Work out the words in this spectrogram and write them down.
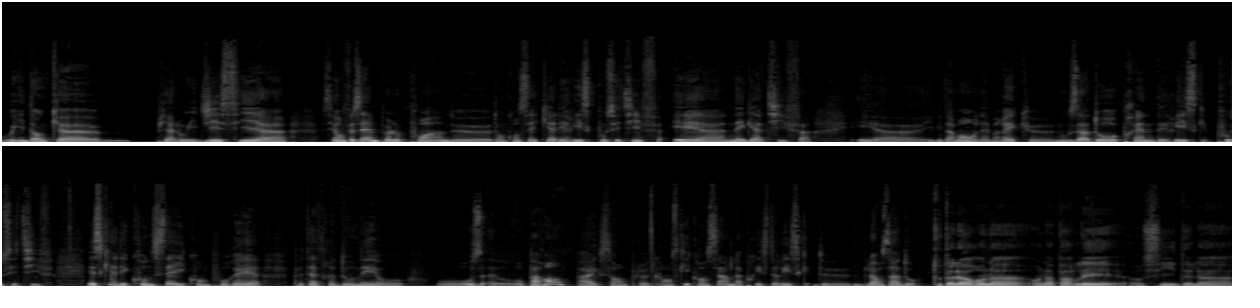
Oui, donc euh, Pierre-Luigi, si... Euh, si on faisait un peu le point de, donc on sait qu'il y a des risques positifs et euh, négatifs. Et euh, évidemment, on aimerait que nos ados prennent des risques positifs. Est-ce qu'il y a des conseils qu'on pourrait peut-être donner aux, parents, par exemple, en ce qui concerne la prise de risque de leurs ados? Tout à l'heure, on a, parlé aussi de la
